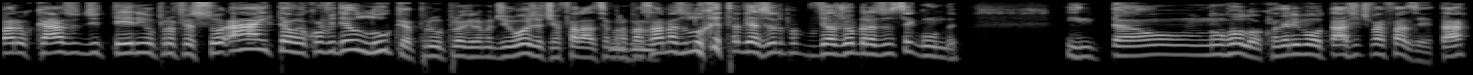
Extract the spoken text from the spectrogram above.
para o caso de terem o professor. Ah, então, eu convidei o Luca para o programa de hoje, eu tinha falado semana Uhum. passada, mas o Luca tá viajando, pra- viajou ao Brasil segunda. Então, não rolou. Quando ele voltar, a gente vai fazer, tá?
